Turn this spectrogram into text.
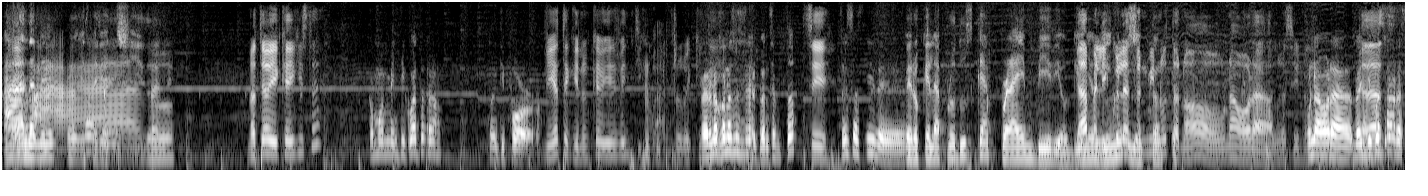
Ah, ándale, ah, estaría chido. ¿No te oí? ¿Qué dijiste? Como en 24. 24. Fíjate que nunca vi 24, güey. ¿Pero no conoces el concepto? Sí. Es así de... Pero que la produzca Prime Video. Cada película es un minuto, ¿no? Una hora, algo así, ¿no? Una hora, 24 horas.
